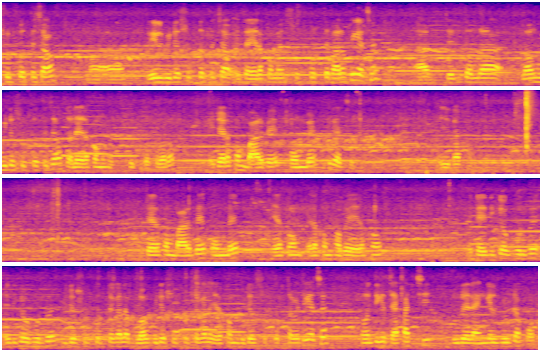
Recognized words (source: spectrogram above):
শ্যুট করতে চাও বা রিল ভিডিও শ্যুট করতে চাও, এটা এরকমের শ্যুট করতে পারো, ঠিক আছে? আর যদি তোমরা লং ভিডিও শ্যুট করতে চাও, তাহলে এরকম শ্যুট করতে পারো। এটা এরকম বাড়বে, কমবে, ঠিক আছে? এই দেখো। এটা এরকম বাড়বে, কমবে, এরকম এরকম হবে, এরকম। এটা এদিকেও ঘুরবে এদিকেও ঘুরবে। ভিডিও শ্যুট করতে গেলে ব্লগ ভিডিও শ্যুট করতে গেলে এরকম ভিডিও শ্যুট করতে হবে, ঠিক আছে? তোমার দিকে দেখাচ্ছি দূরের অ্যাঙ্গেল ভিউটা কত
